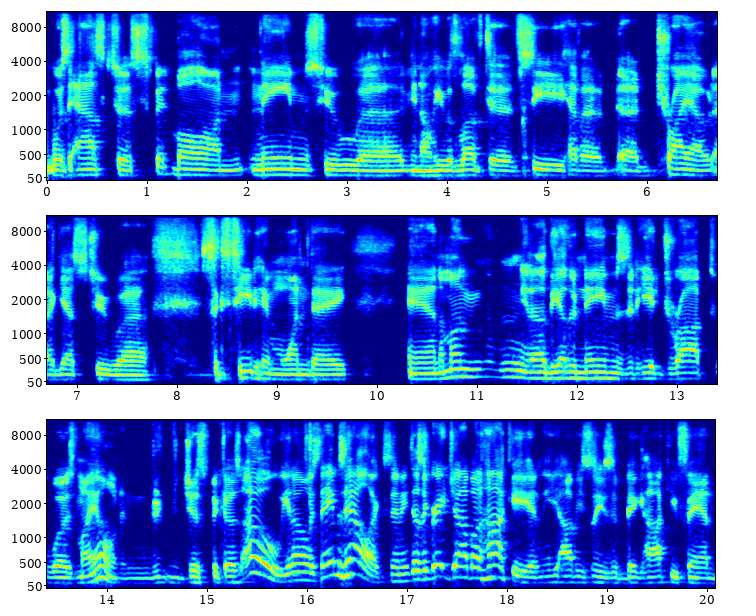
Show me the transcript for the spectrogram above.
was asked to spitball on names who uh, you know he would love to see have a, a tryout, I guess, to uh, succeed him one day. And among you know the other names that he had dropped was my own, and just because oh you know his name is Alex and he does a great job on hockey, and he obviously is a big hockey fan,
